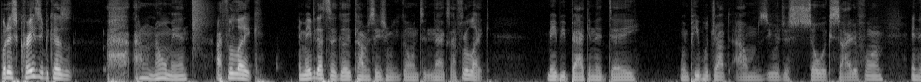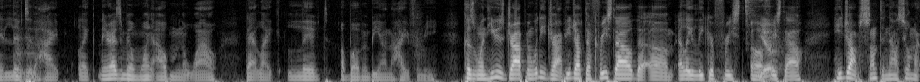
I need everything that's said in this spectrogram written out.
but it's crazy because I don't know, man. I feel like, and maybe that's a good conversation we could go into next. I feel like maybe back in the day when people dropped albums, you were just so excited for them, and it lived mm-hmm. to the hype. Like there hasn't been one album in a while that like lived above and beyond the hype for me. Cause when he was dropping, what did he drop? He dropped a freestyle, the um L.A. Leaker free, uh, yep. freestyle. He dropped something else. So I'm like,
